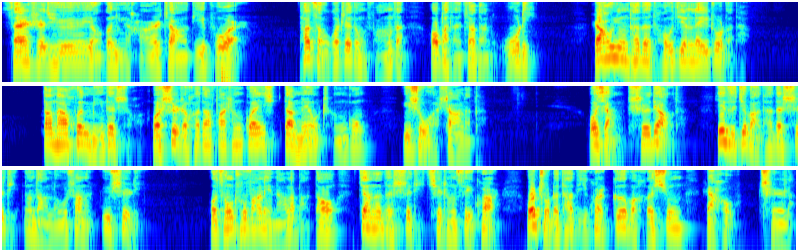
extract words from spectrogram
三十区有个女孩叫迪普尔，她走过这栋房子，我把她叫到了屋里，然后用他的头巾勒住了他。当他昏迷的时候，我试着和他发生关系，但没有成功，于是我杀了他。我想吃掉他，因此就把他的尸体弄到楼上的浴室里。我从厨房里拿了把刀，将他的尸体切成碎块。我煮了他的一块胳膊和胸，然后吃了。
